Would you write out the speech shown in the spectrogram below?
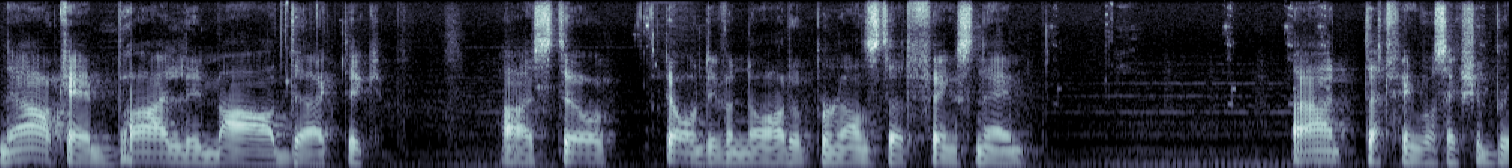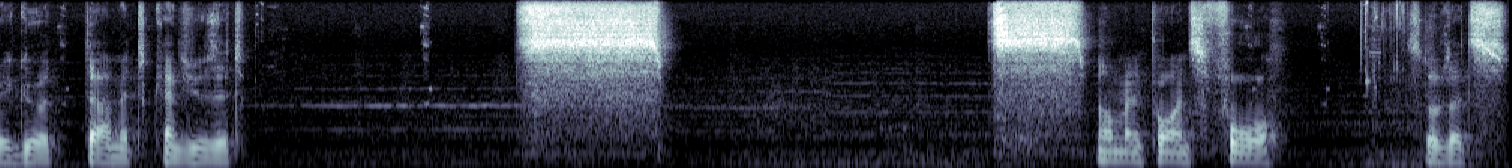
Now, okay, Balimar tactic. I still don't even know how to pronounce that thing's name. And that thing was actually pretty good. Damn it, can't use it. How many points? Four. So that's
